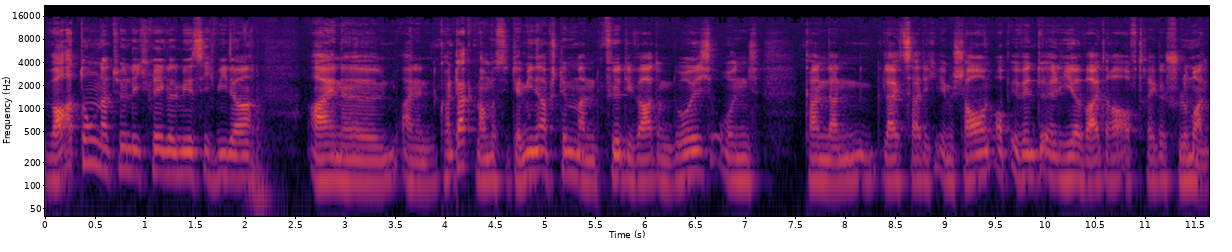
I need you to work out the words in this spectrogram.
Wartung natürlich regelmäßig wieder eine, einen Kontakt. Man muss die Termine abstimmen, man führt die Wartung durch und kann dann gleichzeitig eben schauen, ob eventuell hier weitere Aufträge schlummern.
